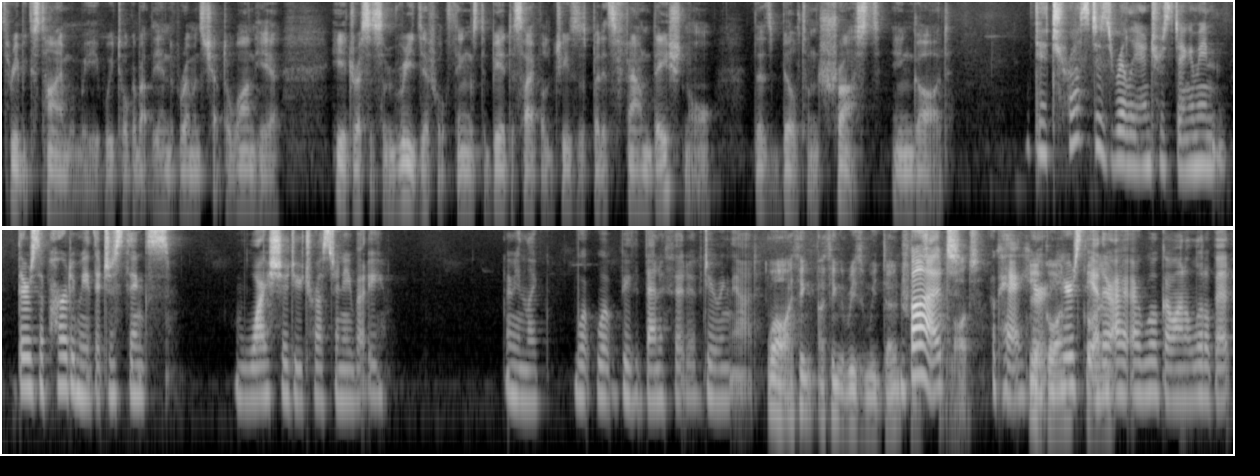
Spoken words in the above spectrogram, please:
three weeks' time when we we talk about the end of Romans chapter one here. He addresses some really difficult things to be a disciple of Jesus, but it's foundational that it's built on trust in God. Yeah, trust is really interesting. I mean, there's a part of me that just thinks, why should you trust anybody? I mean, like, what, what would be the benefit of doing that? Well, I think I think the reason we don't trust But a lot. okay, here, go on, here's the other. I, I will go on a little bit.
